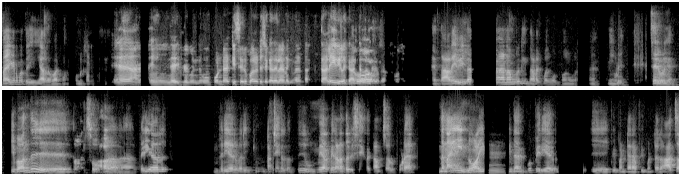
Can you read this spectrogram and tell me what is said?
பயங்கரமா தெரியும். நீங்க அதை பார்க்கலாம். ஒண்ணு இந்த இந்த பொண்டாட்டி செருப்பால் அடிச்ச கதையெல்லாம் எனக்கு வேண்டாம். தலைவியில காட்டல. இல்ல வேணாம் bro. நீங்க தடக்கு. அஹ் நீங்க. சரி விடுங்க. இப்ப வந்து பெரியார் பெரியார் வரைக்கும் விஷயங்கள் வந்து உண்மையாலுமே நடந்த விஷயங்களை காமிச்சாலும் கூட இந்த நாய் இன்னும் ம். தான் இருக்கும். பெரியார் வந்து இப்படி பண்ணிட்டாரு அப்படி பண்ணிட்டாரு. ஆச்சா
